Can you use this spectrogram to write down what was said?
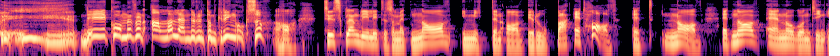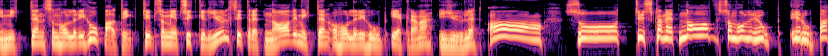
Det kommer från alla länder runt omkring också. Ja, Tyskland blir lite som ett nav i mitten av Europa. Ett hav. Ett nav. Ett nav är någonting i mitten som håller ihop allting. Typ som i ett cykelhjul sitter ett nav i mitten och håller ihop ekrarna i hjulet. Ah, så Tyskland är ett nav som håller ihop Europa?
